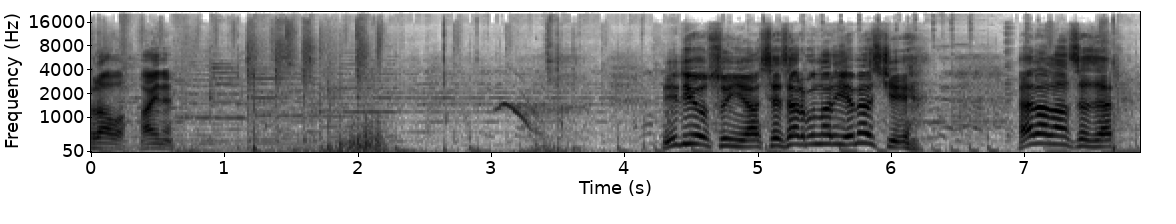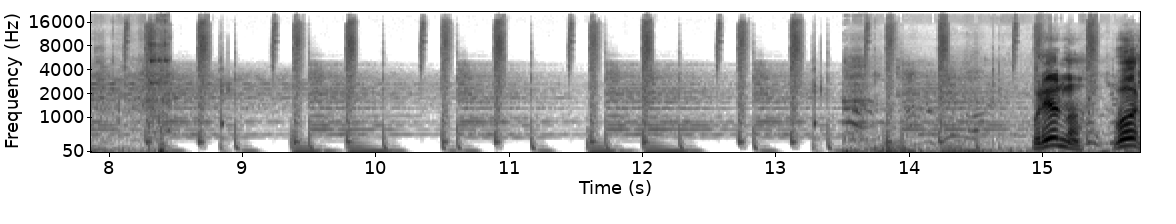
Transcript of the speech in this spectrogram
Bravo. Aynen. Ne diyorsun ya? Sezer bunları yemez ki. Helal lan Sezer. Vuruyor mu? Vur.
